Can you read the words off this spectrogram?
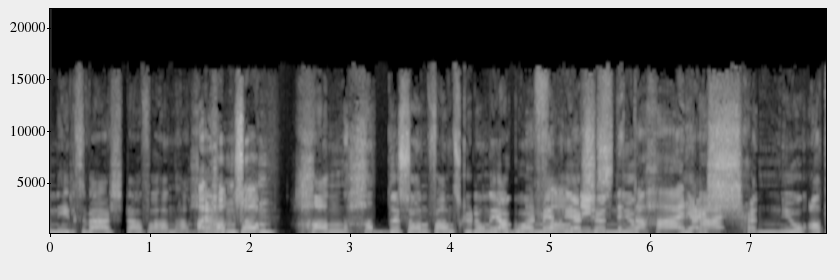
Nils Wærstad, for han hadde Har han sånn?! Han hadde sånn, for han skulle låne Jaguaren min. Faen, Jeg skjønner, jo, jeg er- skjønner jo at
